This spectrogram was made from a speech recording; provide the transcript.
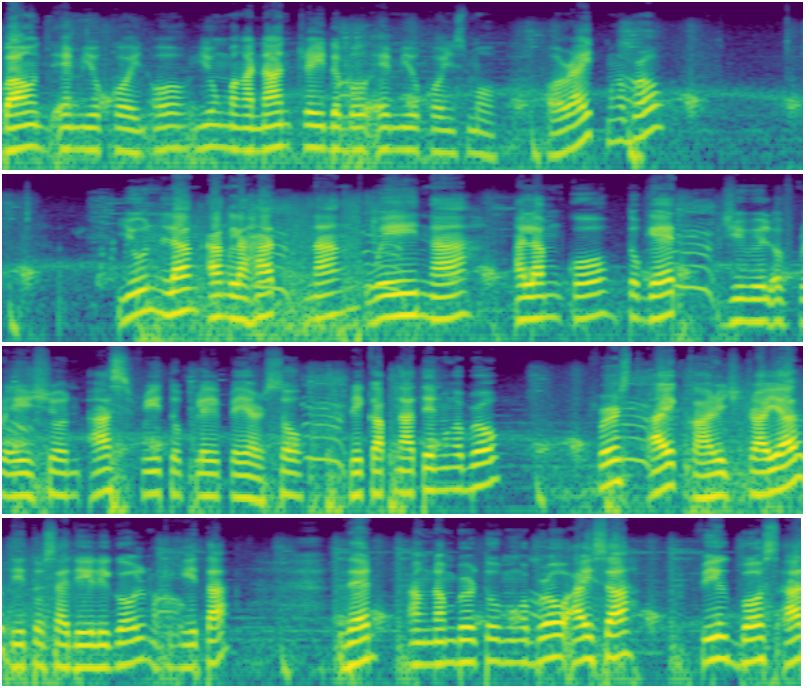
bound MU coin o yung mga non-tradable MU coins mo. Alright mga bro? Yun lang ang lahat ng way na alam ko to get Jewel of Creation as free-to-play player. So, recap natin mga bro. First ay Courage Trial dito sa Daily Goal makikita. Then, ang number 2 mga bro ay sa Field Boss at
